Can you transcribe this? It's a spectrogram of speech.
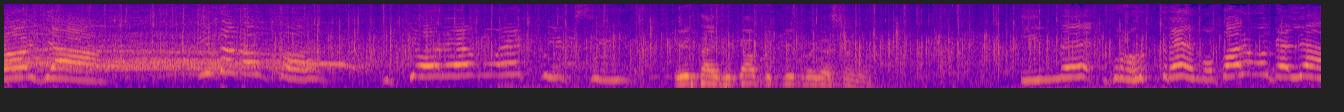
λόγια. Τι ήταν αυτό. Η πιο ωραία μου έκπληξη. Ήρθα ειδικά από την Κύπρο για σένα. Είμαι τρέμω. Πάρε μου αγκαλιά.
